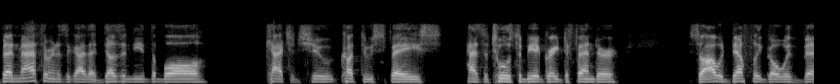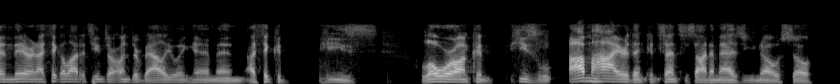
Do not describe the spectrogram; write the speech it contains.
Ben Mathurin is a guy that doesn't need the ball, catch and shoot, cut through space has the tools to be a great defender. So I would definitely go with Ben there. And I think a lot of teams are undervaluing him. And I think he's lower on, con- he's, I'm higher than consensus on him, as you know. So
